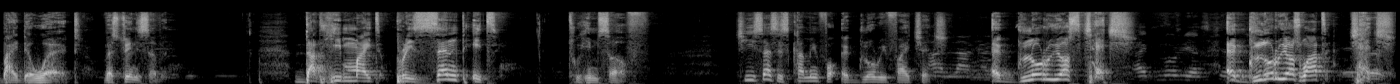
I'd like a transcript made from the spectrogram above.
by the word. Verse 27. That he might present it to himself. Jesus is coming for a glorified church. A glorious church. A glorious what? Church.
